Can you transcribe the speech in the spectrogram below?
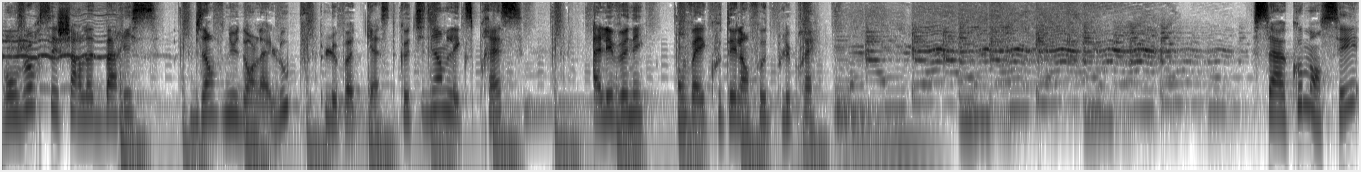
Bonjour, c'est Charlotte Baris. Bienvenue dans La Loupe, le podcast quotidien de l'Express. Allez, venez, on va écouter l'info de plus près. Ça a commencé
